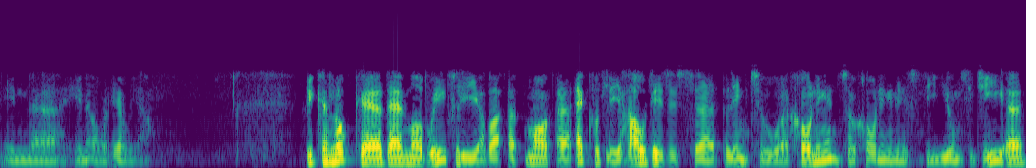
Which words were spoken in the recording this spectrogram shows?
in in our area. We can look uh, then more briefly about uh, more uh, accurately how this is linked to Groningen. So Groningen is the UMCG.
